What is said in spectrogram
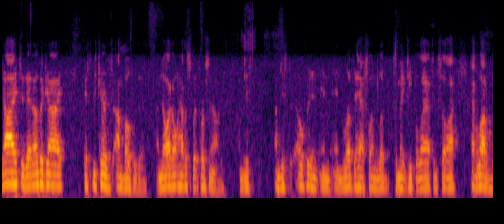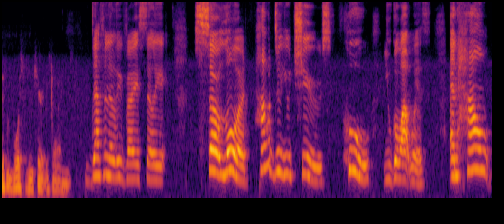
guy to that other guy, it's because I'm both of them. I know I don't have a split personality. I'm just I'm just open and, and, and love to have fun, love to make people laugh, and so I have a lot of different voices and characters that I use. Definitely very silly. So, Lord, how do you choose who you go out with? And how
